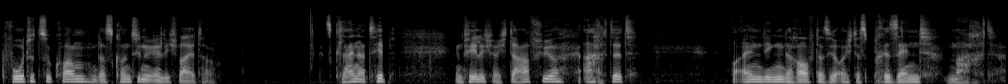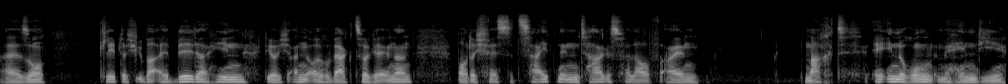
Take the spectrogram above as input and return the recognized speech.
Quote zu kommen und das kontinuierlich weiter. Als kleiner Tipp empfehle ich euch dafür, achtet vor allen Dingen darauf, dass ihr euch das präsent macht. Also klebt euch überall Bilder hin, die euch an eure Werkzeuge erinnern, baut euch feste Zeiten in den Tagesverlauf ein, macht Erinnerungen im Handy,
